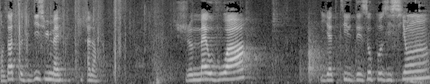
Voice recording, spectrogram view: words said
En date du 18 mai. Alors, je mets au voix. Y a-t-il des oppositions?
